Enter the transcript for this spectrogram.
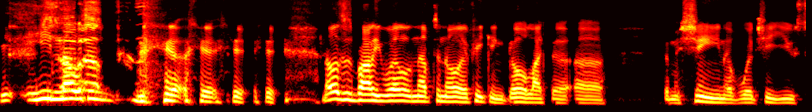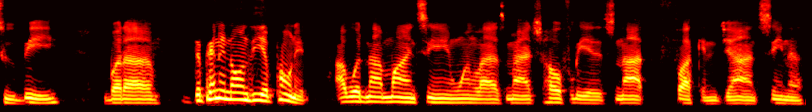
he, he knows his, knows his body well enough to know if he can go like the uh the machine of which he used to be. But uh depending on the opponent, I would not mind seeing one last match. Hopefully it's not fucking John Cena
